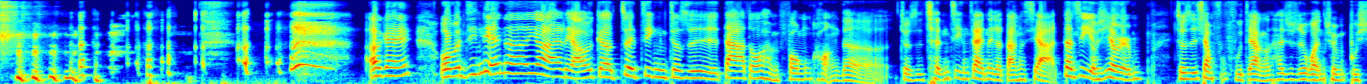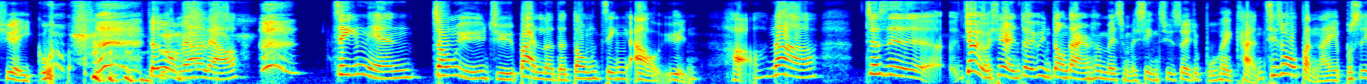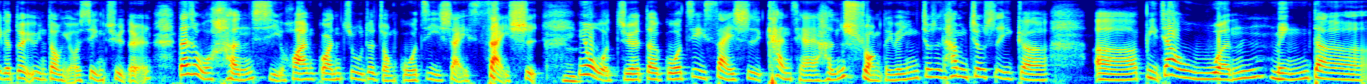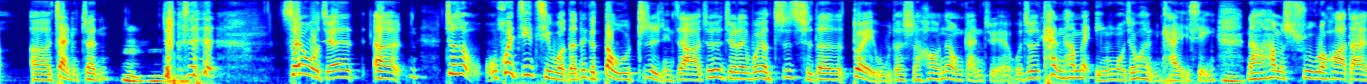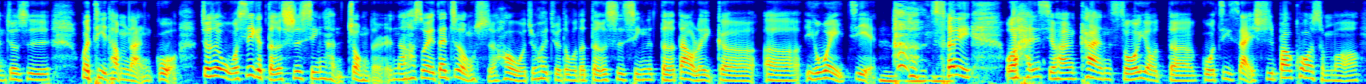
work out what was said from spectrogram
？OK，我们今天呢要来聊一个最近就是大家都很疯狂的，就是沉浸在那个当下，但是有些人就是像福福这样的，他就是完全不屑一顾，就是我们要聊今年终于举办了的东京奥运。好，那就是就有些人对运动当然会没什么兴趣，所以就不会看。其实我本来也不是一个对运动有兴趣的人，但是我很喜欢关注这种国际赛赛事，因为我觉得国际赛事看起来很爽的原因，就是他们就是一个呃比较文明的呃战争，嗯嗯，就是。所以我觉得，呃，就是我会激起我的那个斗志，你知道，就是觉得我有支持的队伍的时候，那种感觉，我就是看他们赢，我就会很开心。然后他们输的话，当然就是会替他们难过。就是我是一个得失心很重的人，然后所以在这种时候，我就会觉得我的得失心得到了一个呃一个慰藉，所以我很喜欢看所有的国际赛事，包括什么。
